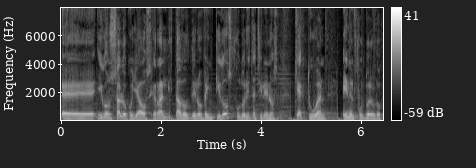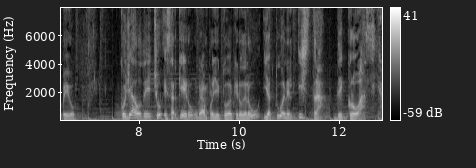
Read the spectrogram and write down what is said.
eh, y Gonzalo Collao cierra el listado de los 22 futbolistas chilenos que actúan en el fútbol europeo. Collao, de hecho, es arquero, un gran proyecto de arquero de la U, y actúa en el Istra de Croacia.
